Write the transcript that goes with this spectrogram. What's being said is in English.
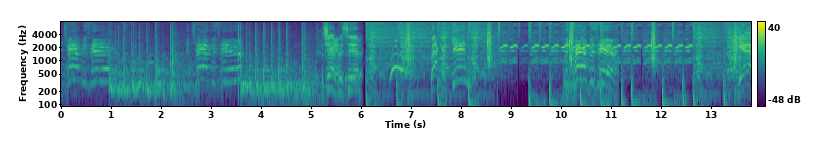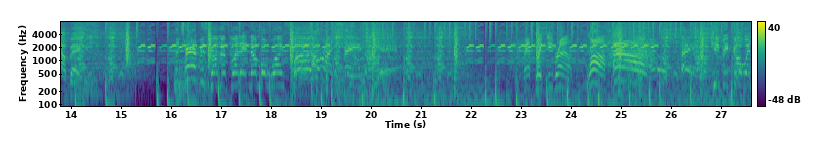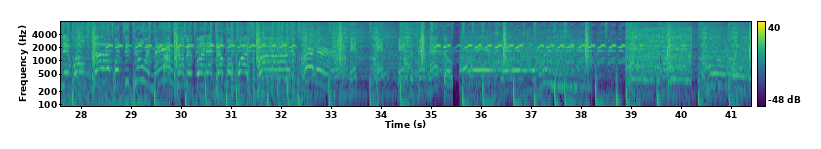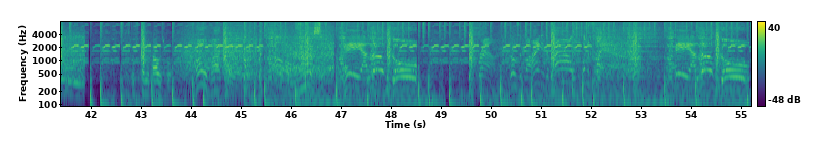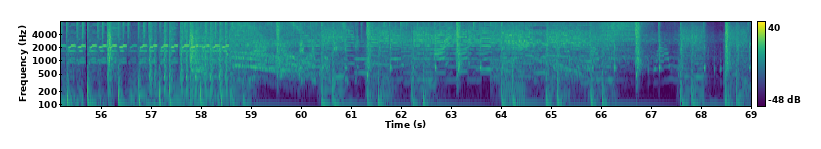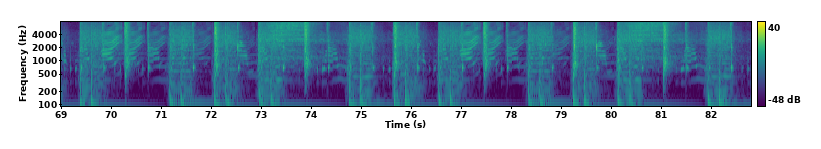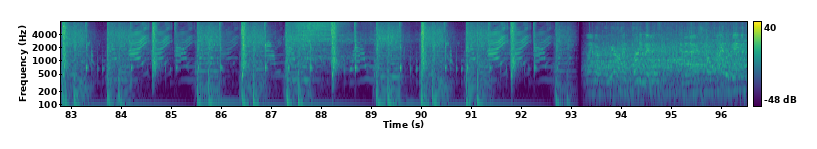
The champ is here. The champ is here. The champ is here. Back again. The champ is here. Yeah, baby. The champ is Coming for that number one spot. All right,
